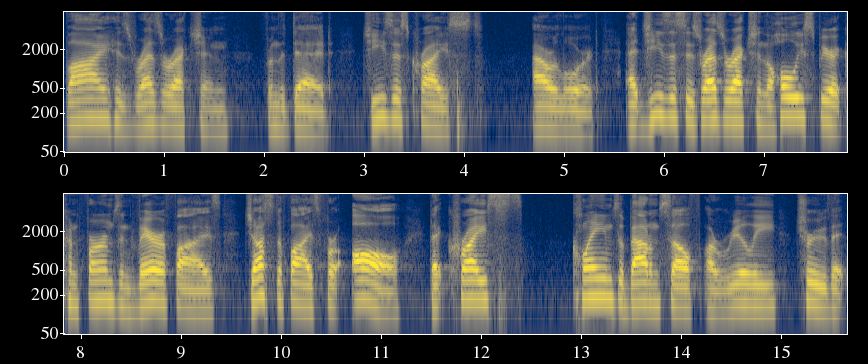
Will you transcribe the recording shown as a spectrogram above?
by his resurrection from the dead, Jesus Christ our Lord. At Jesus' resurrection, the Holy Spirit confirms and verifies, justifies for all that Christ's claims about himself are really true, that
